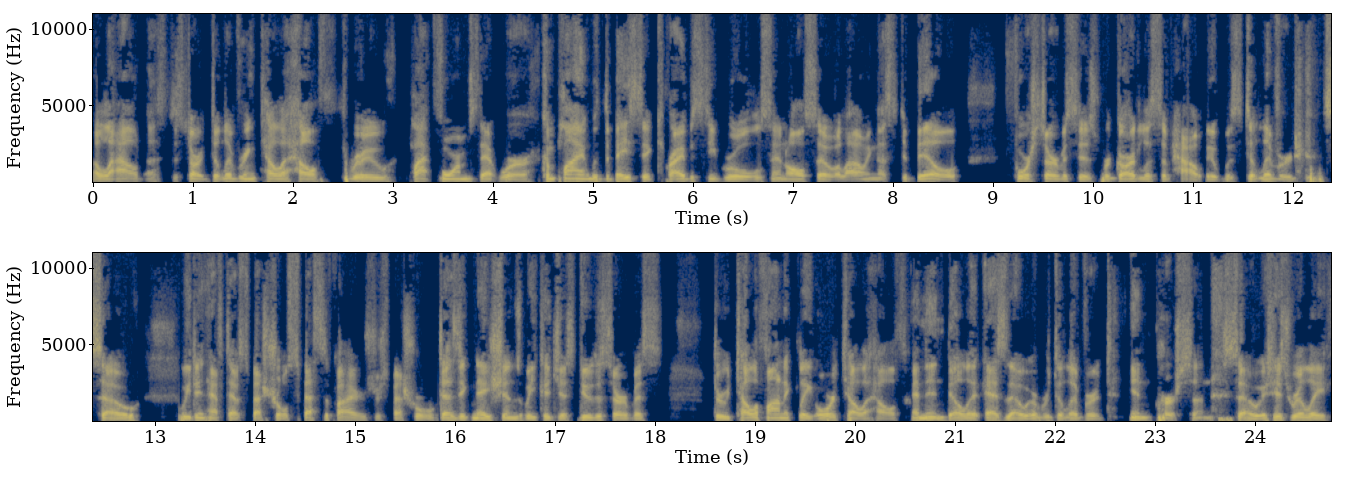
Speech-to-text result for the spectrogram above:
allowed us to start delivering telehealth through platforms that were compliant with the basic privacy rules and also allowing us to bill for services regardless of how it was delivered. So we didn't have to have special specifiers or special designations. We could just do the service through telephonically or telehealth and then bill it as though it were delivered in person. So it has really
